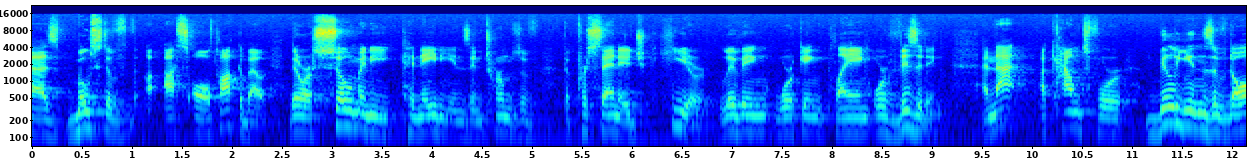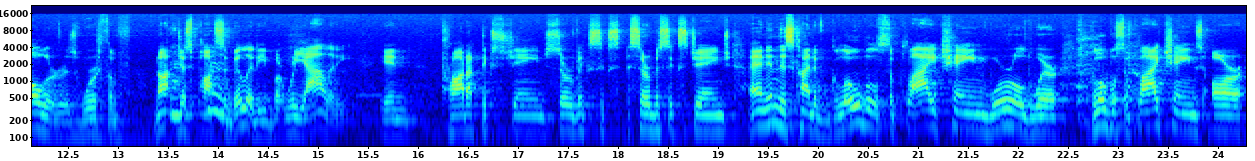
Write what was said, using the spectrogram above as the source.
as most of us all talk about, there are so many Canadians in terms of the percentage here living, working, playing, or visiting. And that accounts for billions of dollars worth of not just mm-hmm. possibility, but reality in product exchange, service, service exchange, and in this kind of global supply chain world where global supply chains are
